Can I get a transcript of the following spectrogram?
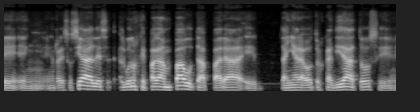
en, redes sociales, algunos que pagan pauta para dañar a otros candidatos, eh,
